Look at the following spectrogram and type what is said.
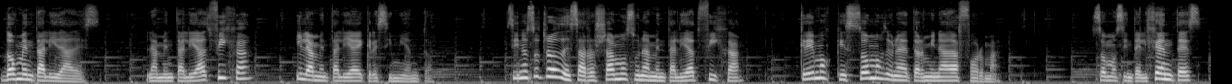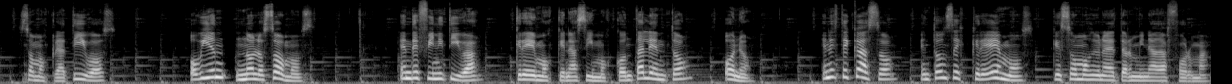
dos mentalidades, la mentalidad fija y la mentalidad de crecimiento. Si nosotros desarrollamos una mentalidad fija, creemos que somos de una determinada forma. Somos inteligentes, somos creativos, o bien no lo somos. En definitiva, creemos que nacimos con talento o no. En este caso, entonces creemos que somos de una determinada forma,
